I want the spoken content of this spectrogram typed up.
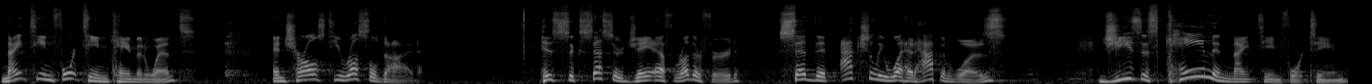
1914 came and went, and Charles T. Russell died. His successor, J.F. Rutherford, said that actually what had happened was Jesus came in 1914,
